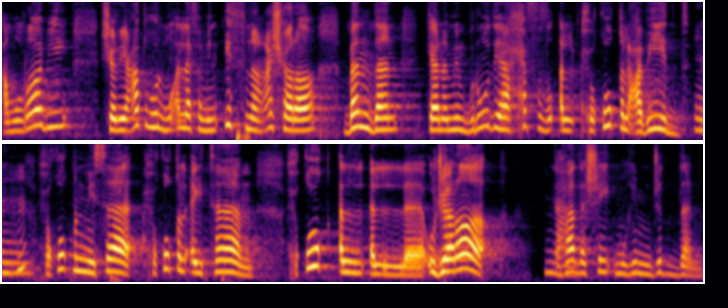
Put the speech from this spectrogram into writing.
حمورابي شريعته المؤلفة من 12 بندا كان من بنودها حفظ حقوق العبيد. حقوق النساء حقوق الأيتام حقوق الأجراء. نعم. فهذا شيء مهم جدا.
